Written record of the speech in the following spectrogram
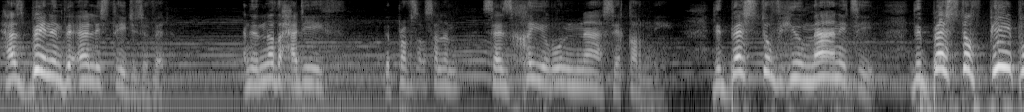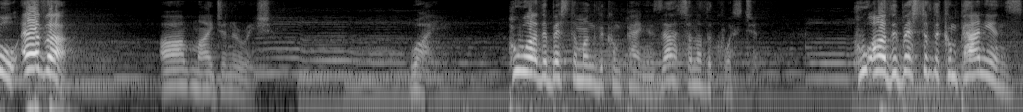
has been in the early stages of it. And in another hadith, the Prophet ﷺ says, خَيْرُ النَّاسِ قَرْنِي the best of humanity the best of people ever are my generation. Why? Who are the best among the companions? That's another question. Who are the best of the companions?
